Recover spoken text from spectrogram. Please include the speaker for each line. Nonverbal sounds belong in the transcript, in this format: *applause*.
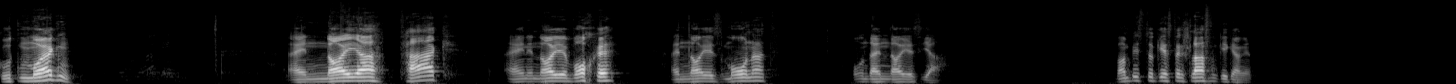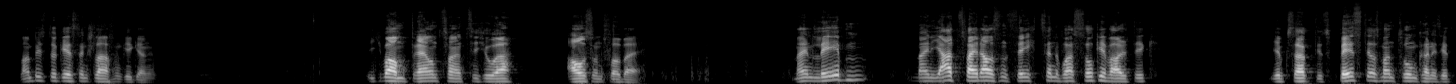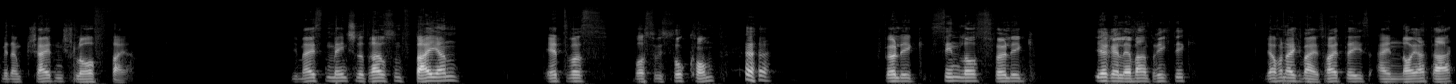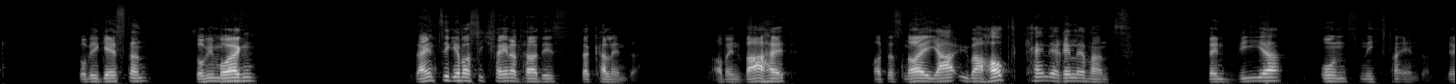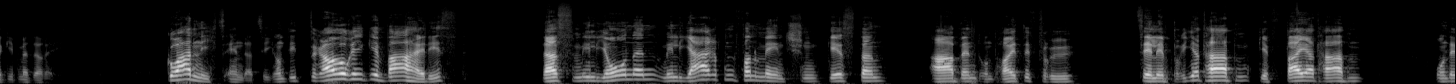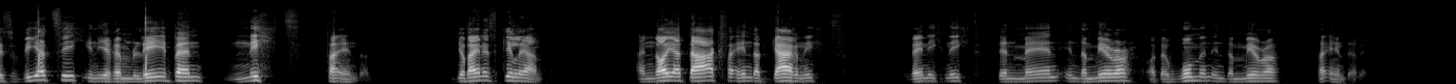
Speaker 1: Guten Morgen. Ein neuer Tag, eine neue Woche, ein neues Monat und ein neues Jahr. Wann bist du gestern schlafen gegangen? Wann bist du gestern schlafen gegangen? Ich war um 23 Uhr aus und vorbei. Mein Leben, mein Jahr 2016 war so gewaltig. Ich habe gesagt, das Beste, was man tun kann, ist jetzt mit einem gescheiten Schlaf feiern. Die meisten Menschen da draußen feiern etwas, was sowieso kommt. *laughs* völlig sinnlos, völlig irrelevant, richtig? Wer von euch weiß, heute ist ein neuer Tag, so wie gestern, so wie morgen. Das Einzige, was sich verändert hat, ist der Kalender. Aber in Wahrheit hat das neue Jahr überhaupt keine Relevanz, wenn wir uns nicht verändern. Wer gibt mir da recht? Gar nichts ändert sich. Und die traurige Wahrheit ist, dass Millionen, Milliarden von Menschen gestern Abend und heute früh zelebriert haben, gefeiert haben und es wird sich in ihrem Leben nichts verändern. Ich habe eines gelernt. Ein neuer Tag verändert gar nichts, wenn ich nicht den Man in the Mirror oder Woman in the Mirror verändere.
